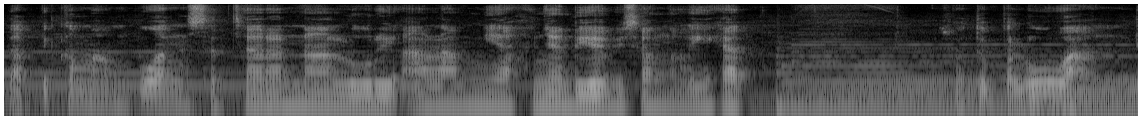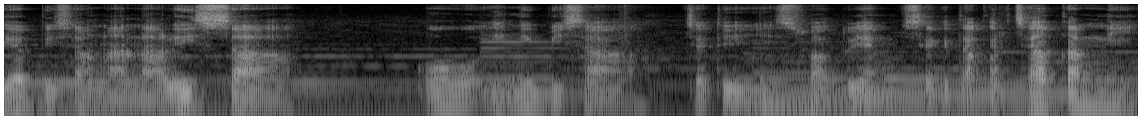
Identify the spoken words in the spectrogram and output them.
tapi kemampuan secara naluri alamiahnya dia bisa melihat suatu peluang dia bisa menganalisa oh ini bisa jadi sesuatu yang bisa kita kerjakan nih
